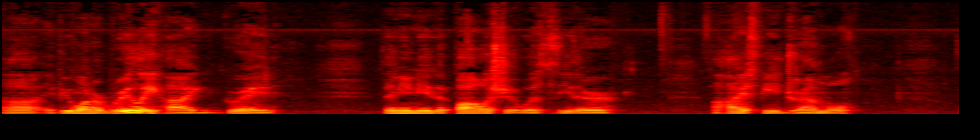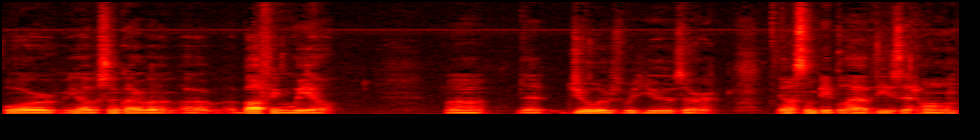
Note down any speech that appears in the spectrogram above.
Uh, if you want a really high grade, then you need to polish it with either a high-speed Dremel or you know some kind of a, a, a buffing wheel uh, that jewelers would use or you know some people have these at home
